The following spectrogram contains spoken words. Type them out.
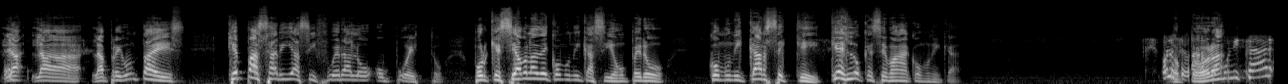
la, la, la pregunta es, ¿qué pasaría si fuera lo opuesto? Porque se habla de comunicación, pero ¿Comunicarse qué? ¿Qué es lo que se van a comunicar? Bueno, se van a comunicar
